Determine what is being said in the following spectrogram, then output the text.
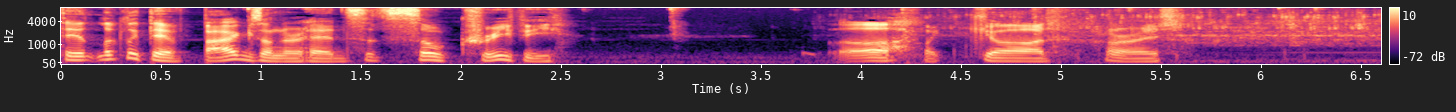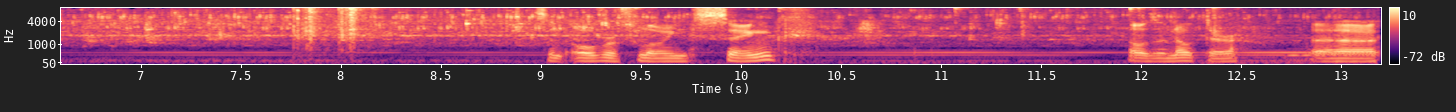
they look like they have bags on their heads. It's so creepy. Oh my god. Alright. It's an overflowing sink. That was a note there. Uh,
